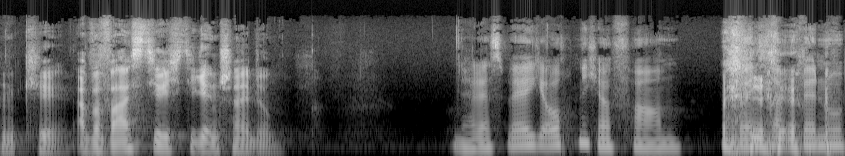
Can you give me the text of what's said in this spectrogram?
Okay, aber war es die richtige Entscheidung? Ja, das werde ich auch nicht erfahren. Weil ich hab ja nur,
